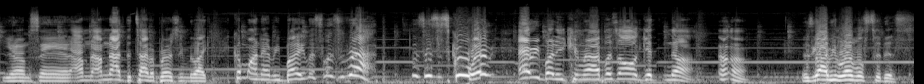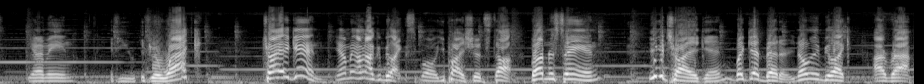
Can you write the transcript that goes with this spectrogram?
You know what I'm saying? I'm, I'm not the type of person to be like, come on everybody, let's let's rap. This, this is cool. Every- everybody can rap. Let's all get no. Uh-uh. There's gotta be levels to this. You know what I mean? If you if you're whack, try again. You know what I mean? I'm not gonna be like, well, you probably should stop. But I'm just saying, you can try again, but get better. You don't need to be like, I rap,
